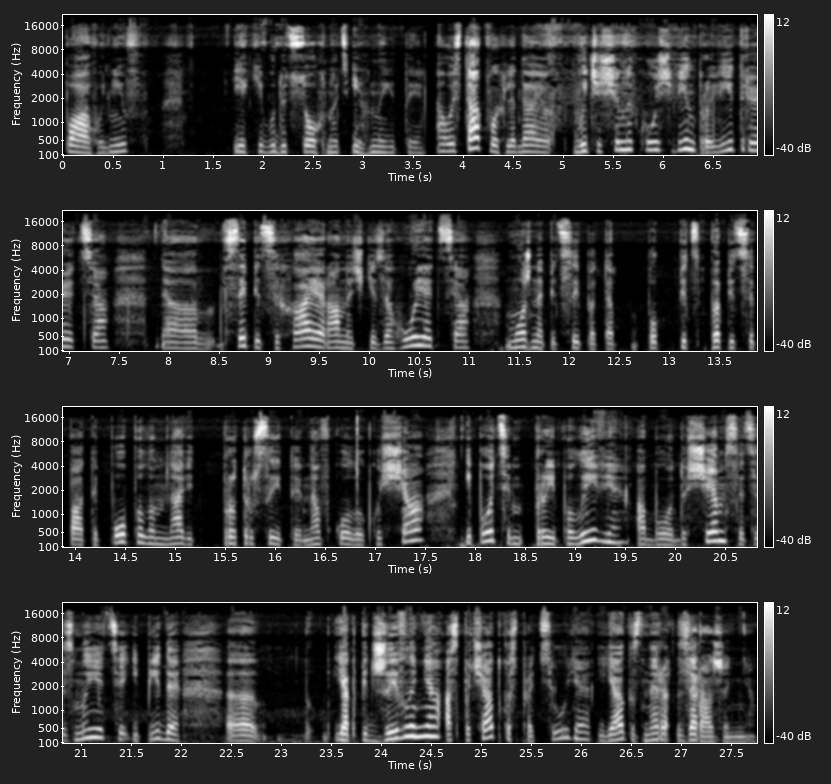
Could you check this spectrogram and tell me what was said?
пагонів, які будуть сохнути і гнити. А ось так виглядає вичищений кущ, він провітрюється, е, все підсихає, раночки загояться, можна підсипати, попід- попідсипати попелом, навіть протрусити навколо куща, і потім при поливі або дощем все це змиється і піде е, як підживлення, а спочатку спрацює як зараження.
